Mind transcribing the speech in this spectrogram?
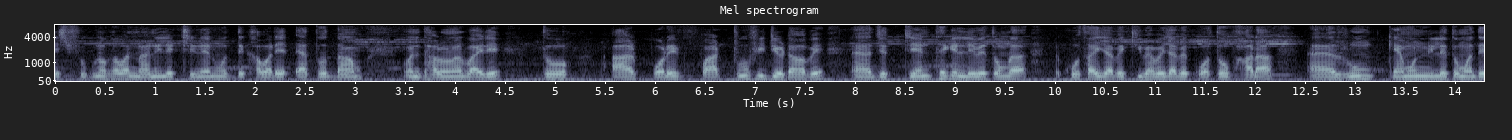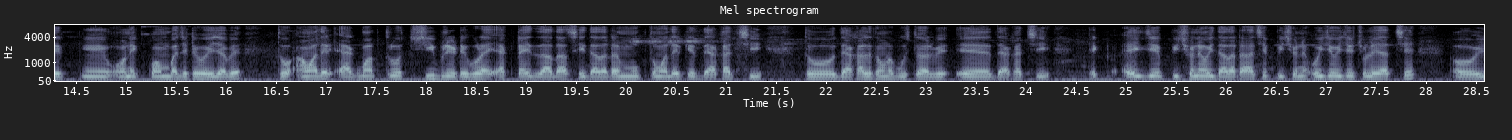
এই শুকনো খাবার না নিলে ট্রেনের মধ্যে খাবারের এত দাম মানে ধারণার বাইরে। তো আর পরের পার্ট টু ভিডিওটা হবে যে ট্রেন থেকে নেবে তোমরা, কোথায় যাবে, কীভাবে যাবে, কত ভাড়া রুম কেমন নিলে তোমাদের অনেক কম বাজেটে হয়ে যাবে। তো আমাদের একমাত্র চিপ রেটে ঘোরায় একটাই দাদা, সেই দাদাটার মুখ তোমাদেরকে দেখাচ্ছি। তো দেখালে তোমরা বুঝতে পারবে দেখাচ্ছি। এই যে পিছনে ওই দাদাটা আছে, পিছনে ওই যে ওই যে চলে যাচ্ছে, ওই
